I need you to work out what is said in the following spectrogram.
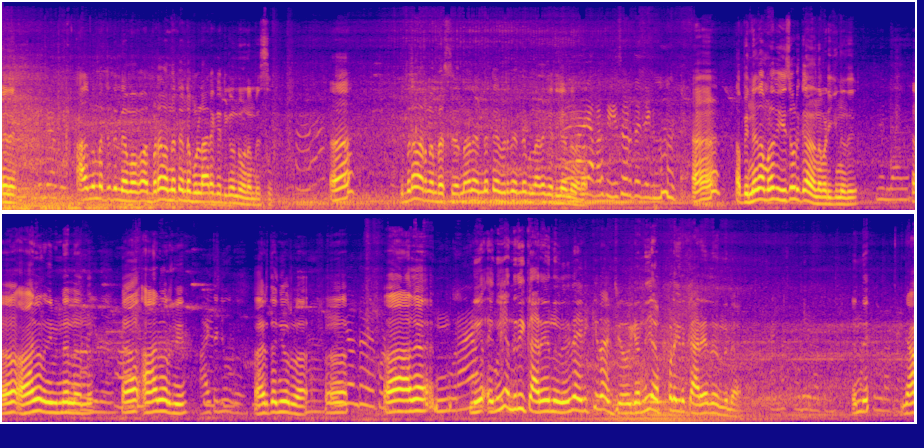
ഏത്. അതൊന്നും പറ്റത്തില്ല. ഇവിടെ വന്നിട്ട് എന്റെ പിള്ളേരെ കെട്ടിക്കൊണ്ട് പോകണം ബസ് ആ? ഇവിടെ വരണം ബസ് എന്നാലും എന്നിട്ട് ഇവിടുന്ന് എന്റെ പിള്ളേരെ കെട്ടിക്കൊണ്ട് പോകണം ആ? ആ, പിന്നെ നമ്മൾ ഫീസ് കൊടുക്കാനാണ് പഠിക്കുന്നത്? ആര് പറഞ്ഞു? പിന്നെ അല്ലാന്ന്? ആ ആര് പറഞ്ഞു? ആയിരത്തി അഞ്ഞൂറ് രൂപ. ആ അതെ. നീ നീ എന്തിനാ ഈ കരയുന്നത്? ഇത് എനിക്കിതാ ചോദിക്കാം നീ എപ്പോഴും ഇങ്ങനെ കരയുന്നത് എന്തിനാ എന്ത്? ഞാൻ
